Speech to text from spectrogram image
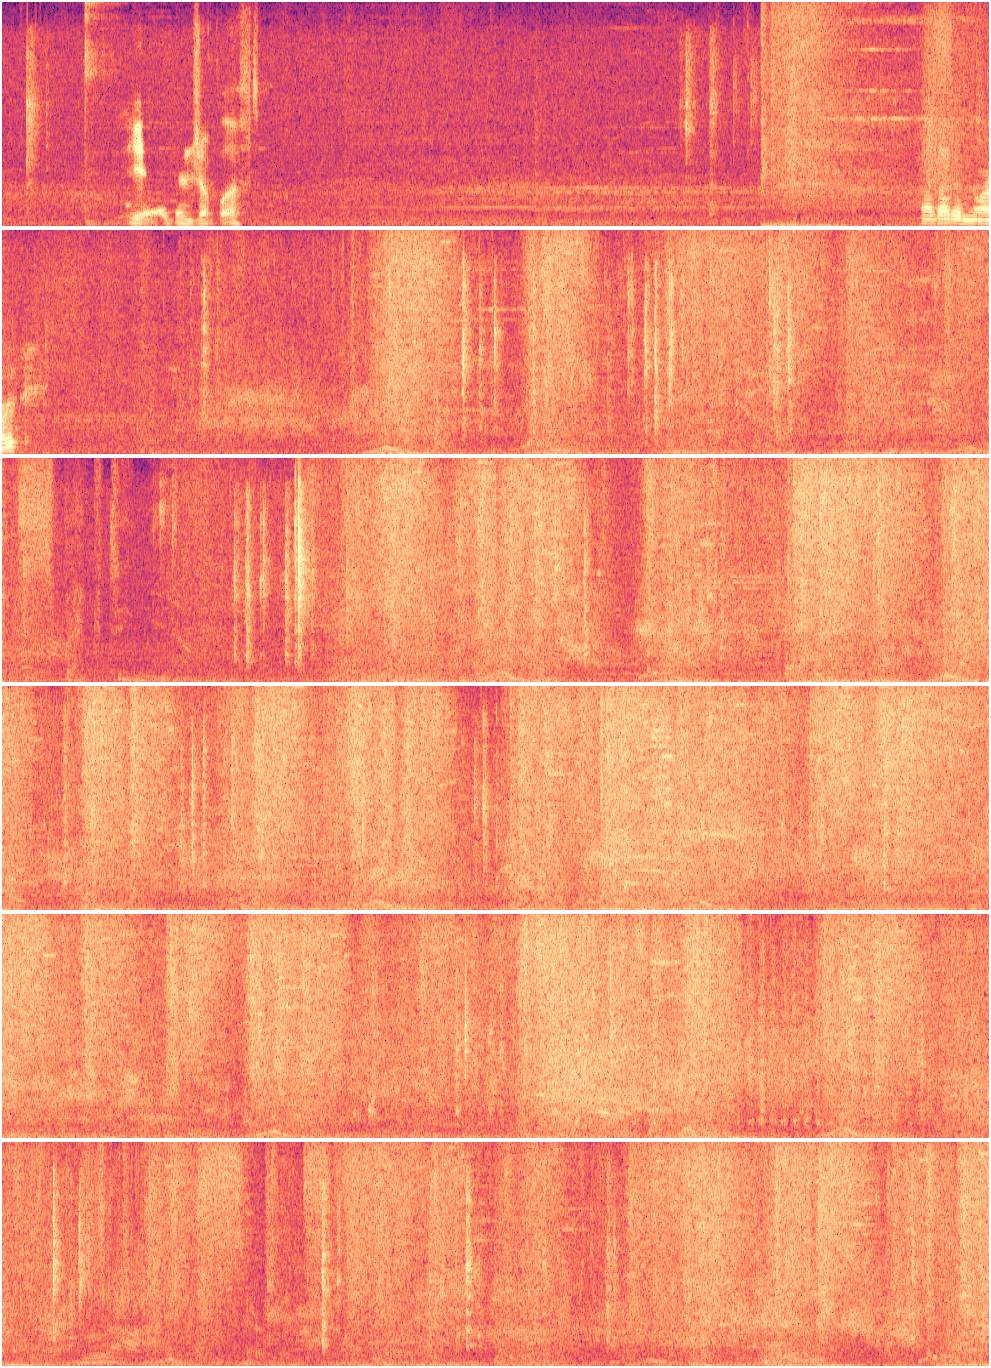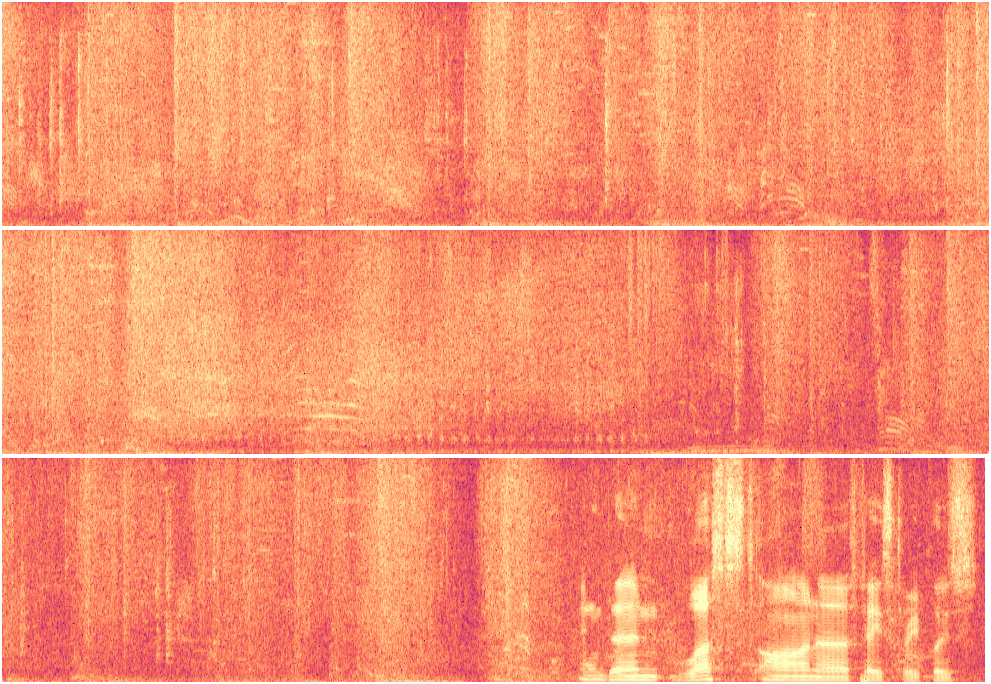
Yeah, then jump left. Oh, that didn't work. And then lust on uh, phase three, please.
